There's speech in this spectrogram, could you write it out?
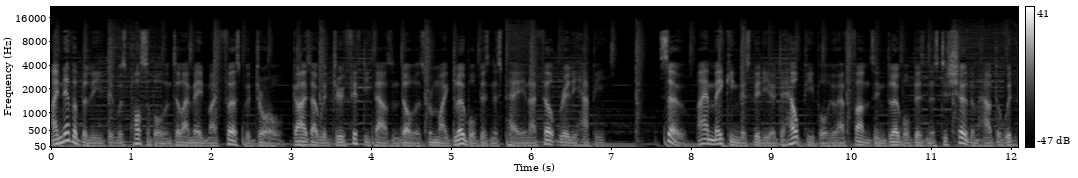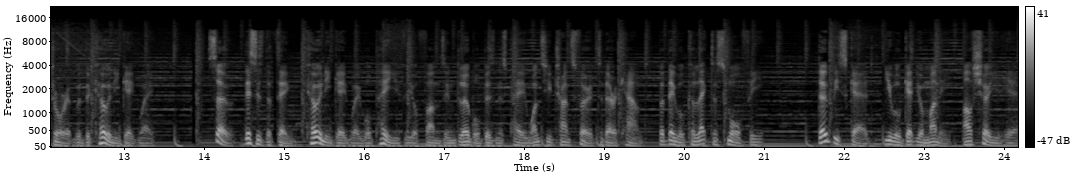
I never believed it was possible until I made my first withdrawal. Guys, I withdrew $50,000 from my Global Business Pay and I felt really happy. So, I am making this video to help people who have funds in global business to show them how to withdraw it with the Coinny Gateway. So, this is the thing, Coinny Gateway will pay you for your funds in Global Business Pay once you transfer it to their account, but they will collect a small fee. Don't be scared, you will get your money, I'll show you here.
